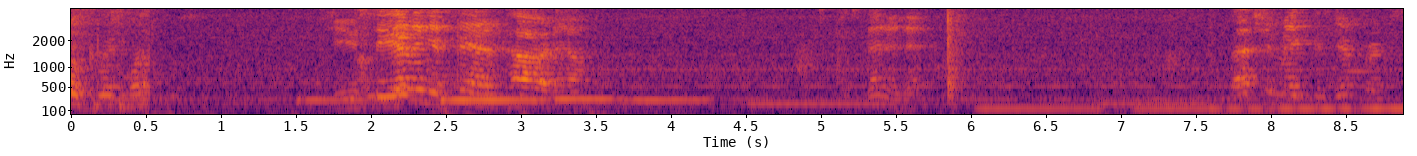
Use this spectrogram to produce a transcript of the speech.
The original click was. Do you see it? I'm sending it fan and power now. I'm sending it. That should make the difference.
